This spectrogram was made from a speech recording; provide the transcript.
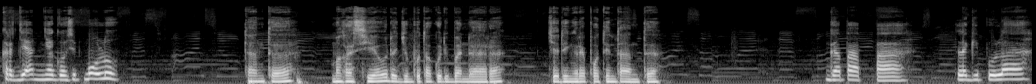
Kerjaannya gosip mulu. Tante, makasih ya udah jemput aku di bandara. Jadi ngerepotin tante. Gak apa-apa. Lagi pula,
